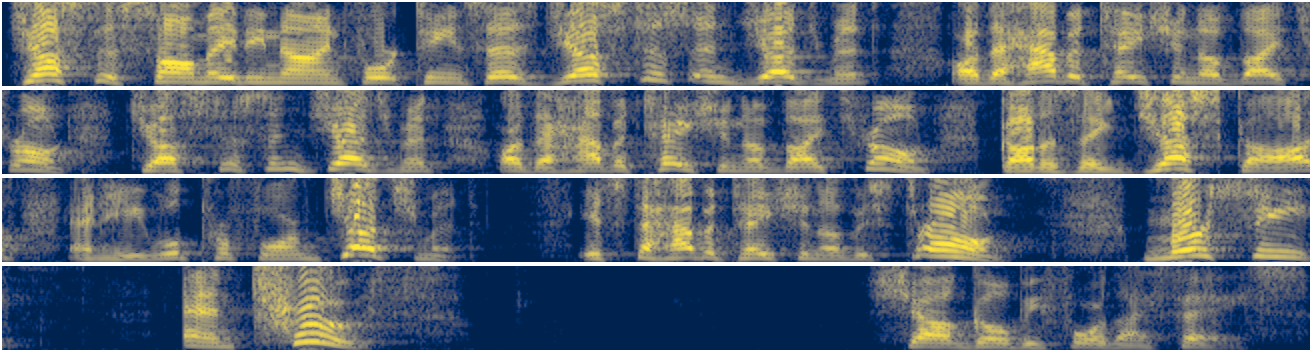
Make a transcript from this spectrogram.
Justice, Psalm 89 14 says, Justice and judgment are the habitation of thy throne. Justice and judgment are the habitation of thy throne. God is a just God, and he will perform judgment. It's the habitation of his throne. Mercy and truth shall go before thy face.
